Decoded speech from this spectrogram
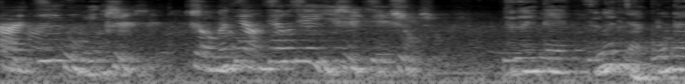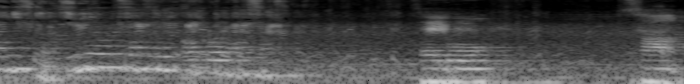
在击鼓鸣示，守门将交接仪式结束。続いてスムンジャン公開儀式の終了を知らせる太鼓を鳴らします。세고3 4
